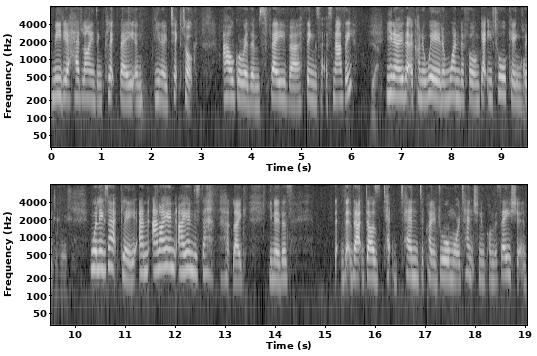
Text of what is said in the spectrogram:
media headlines and clickbait and, you know, TikTok algorithms favour things that are snazzy, Yeah. you know, that are kind of weird and wonderful and get you talking. Well, exactly, and and I I understand that, like, you know, there's th- th- that does t- tend to kind of draw more attention and conversation.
